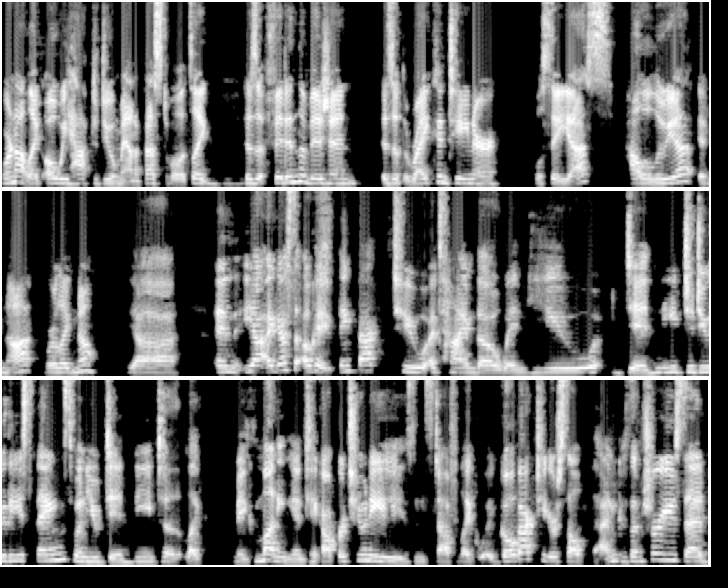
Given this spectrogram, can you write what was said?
We're not like, oh, we have to do a manifestival. It's like, mm-hmm. does it fit in the vision? Is it the right container? We'll say yes, hallelujah. If not, we're like, no. yeah. And yeah, I guess, okay, think back to a time though when you did need to do these things, when you did need to like make money and take opportunities and stuff. Like go back to yourself then, because I'm sure you said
